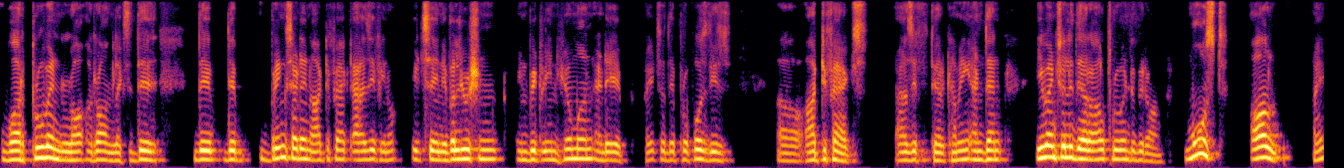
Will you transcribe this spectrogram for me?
were proven wrong like they they they bring certain artifact as if you know it's an evolution in between human and ape right? So they propose these uh, artifacts as if they're coming and then eventually they're all proven to be wrong. Most all right?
